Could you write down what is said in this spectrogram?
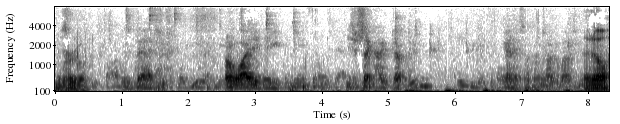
Never heard of him. he's bad. I don't know why they. He's just like hyped up. You gotta have something to talk about. I know.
